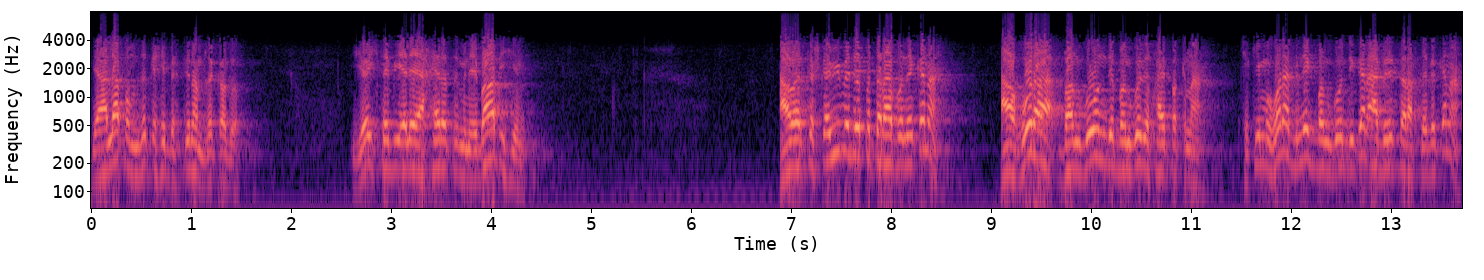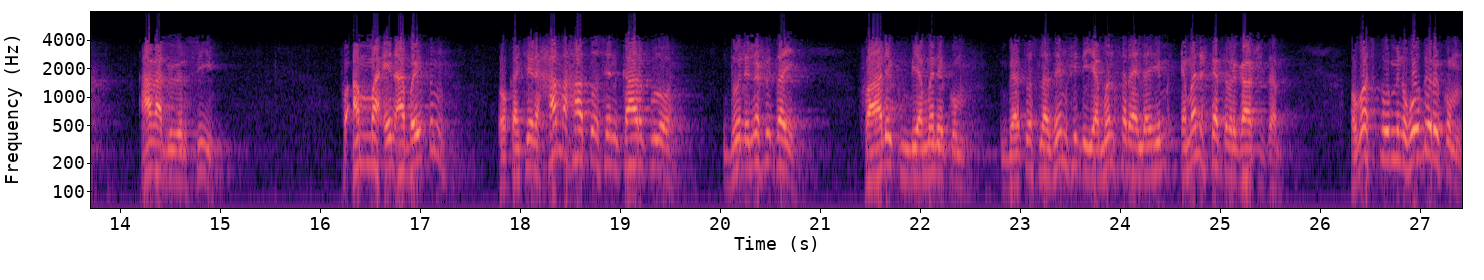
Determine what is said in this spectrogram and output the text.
ヤラパムズケヘベティナムズケド。ヨシテビエレアヘラトミネバディヒム。アワーカシカビベデパタラボネケナ。アゴラ、バンゴンデバンゴデファイプケナ。チキムホラビネクバンゴディガラビルタラフテベカナアラビウシファアマエンアバイトンオカチェルハマハトセンカークロドレネフィタイファーリクビアメネコムビアトスラゼムシディアマンサラエメネスカトルガシタオワスプミンホドルコム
